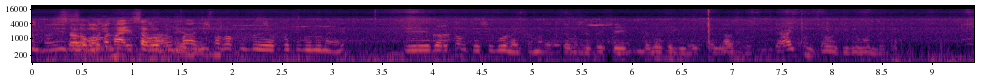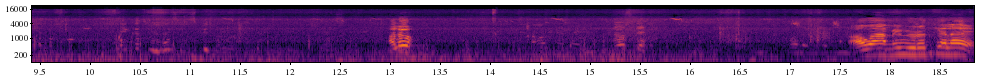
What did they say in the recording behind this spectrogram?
माझे सभापती. म्हणून आहेत. ते जरा तुमच्याशी बोलायचं मला ते आहेत तुमच्या ओळखीचे बोलले ते. एकच मिनिट स्पीकर हॅलो. नमस्ते. अहो आम्ही विरोध केलाय.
